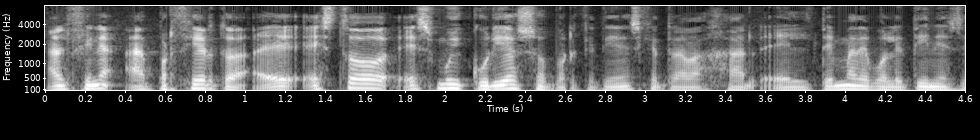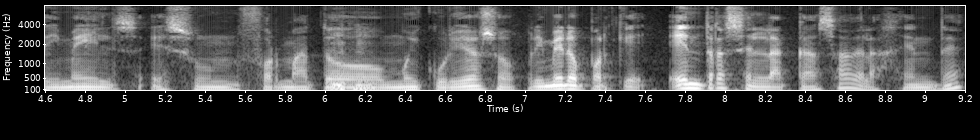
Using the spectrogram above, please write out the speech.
Al final, ah, por cierto, eh, esto es muy curioso porque tienes que trabajar. El tema de boletines de emails es un formato muy curioso. Primero porque entras en la casa de la gente,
